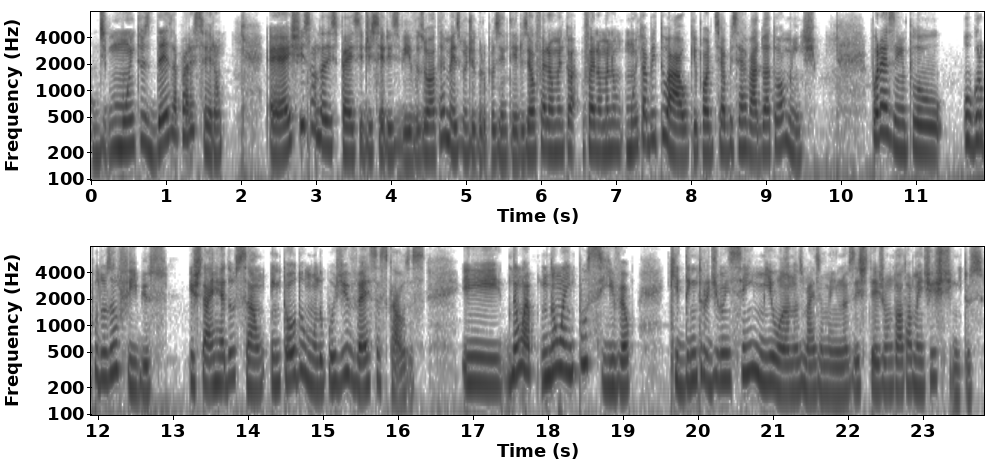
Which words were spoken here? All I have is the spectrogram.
de, muitos desapareceram. É, a extinção da espécie de seres vivos ou até mesmo de grupos inteiros é um fenômeno, fenômeno muito habitual que pode ser observado atualmente. Por exemplo, o grupo dos anfíbios está em redução em todo o mundo por diversas causas. E não é, não é impossível que dentro de uns 100 mil anos, mais ou menos, estejam totalmente extintos.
